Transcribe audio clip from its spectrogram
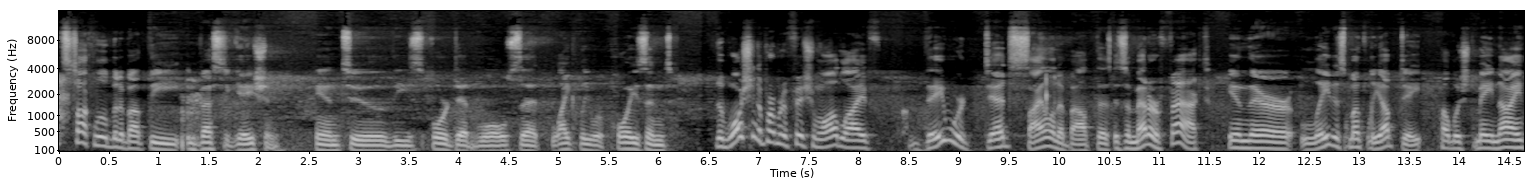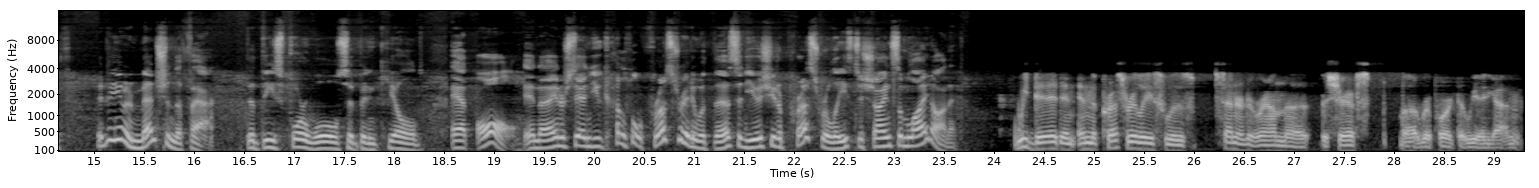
Let's talk a little bit about the investigation into these four dead wolves that likely were poisoned. The Washington Department of Fish and Wildlife they were dead silent about this. As a matter of fact, in their latest monthly update, published May 9th, they didn't even mention the fact that these four wolves had been killed at all. And I understand you got a little frustrated with this and you issued a press release to shine some light on it. We did, and, and the press release was centered around the, the sheriff's uh, report that we had gotten.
